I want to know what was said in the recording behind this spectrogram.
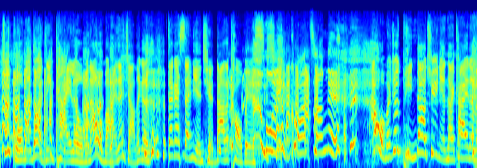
就是国门都已经开了，我们然后我们还在讲那个大概三年前大家在靠背的事情，夸张哎。啊，我们就频道去年才开的没，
